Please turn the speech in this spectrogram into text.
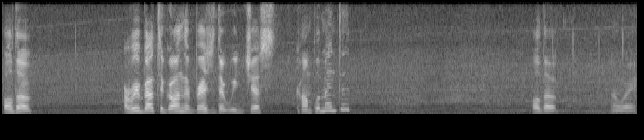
Hold up. Are we about to go on the bridge that we just complimented? Hold up. No way.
